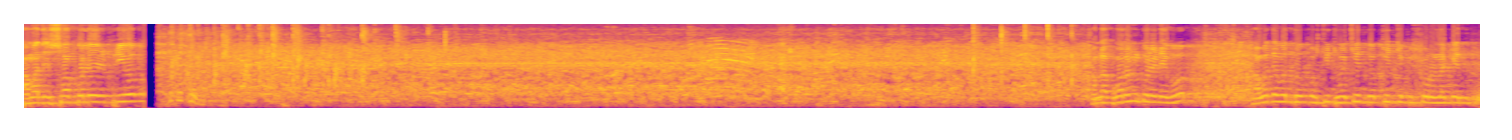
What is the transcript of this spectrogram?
আমাদের সকলের প্রিয়। আমরা বরণ করে নেব। আমাদের মধ্যে উপস্থিত হয়েছে দক্ষিণ চব্বিশ পরগনা কেন্দ্র,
